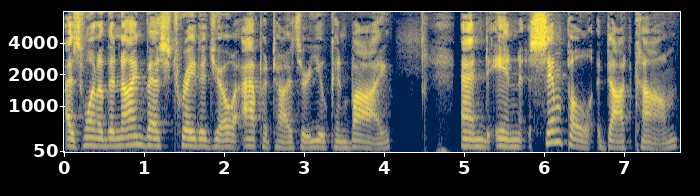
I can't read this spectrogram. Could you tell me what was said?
as one of the nine best Trader Joe appetizer you can buy. And in simple.com,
